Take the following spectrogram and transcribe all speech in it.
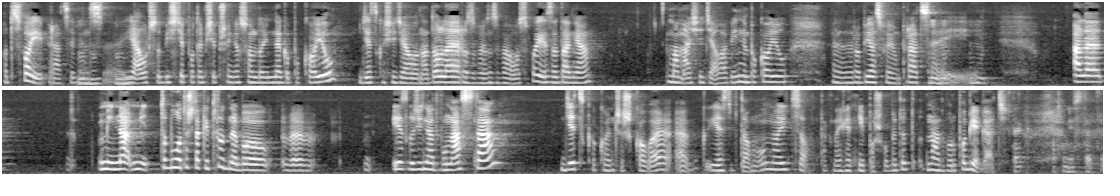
od swojej pracy, mhm, więc mm -hmm. ja osobiście potem się przeniosłam do innego pokoju. Dziecko siedziało na dole, rozwiązywało swoje zadania. Mama siedziała w innym pokoju, y, robiła swoją pracę -hmm. i... Mhm. Ale mi, na, mi, to było też takie trudne, bo y, jest godzina 12 dziecko kończy szkołę, jest w domu, no i co? Tak najchętniej poszłoby do, na dwór pobiegać. Tak, a tu niestety.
